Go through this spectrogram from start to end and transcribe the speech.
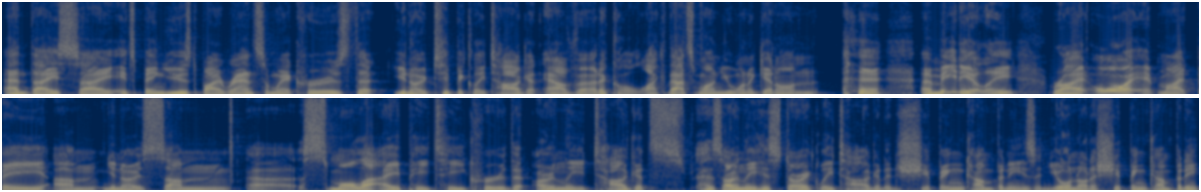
and they say it's being used by ransomware crews that, you know, typically target our vertical. Like that's one you want to get on immediately, right? Or it might be, um, you know, some uh, smaller APT crew that only targets, has only historically targeted shipping companies and you're not a shipping company.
